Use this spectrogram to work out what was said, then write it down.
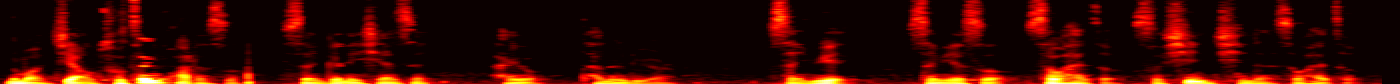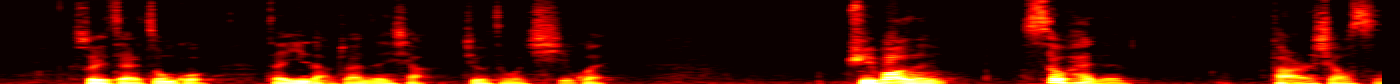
那么讲出真话的是沈根林先生，还有他的女儿沈月。沈月是受害者，是性侵的受害者。所以在中国，在一党专政下就这么奇怪。举报人、受害人反而消失，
